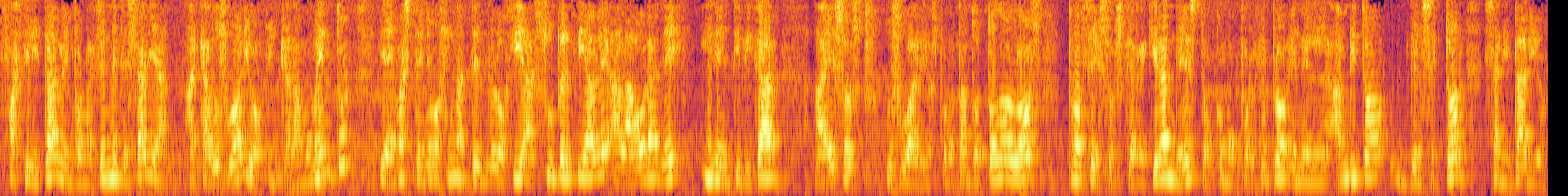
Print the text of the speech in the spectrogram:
facilitar la información necesaria a cada usuario en cada momento y además tenemos una tecnología súper fiable a la hora de identificar a esos usuarios. Por lo tanto, todos los procesos que requieran de esto, como por ejemplo en el ámbito del sector sanitario,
